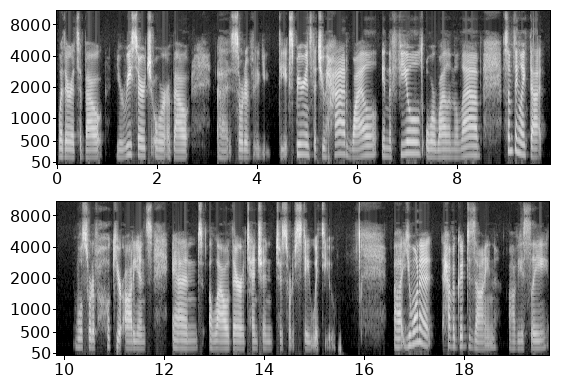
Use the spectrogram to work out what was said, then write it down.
whether it's about your research or about uh, sort of the experience that you had while in the field or while in the lab, something like that will sort of hook your audience and allow their attention to sort of stay with you. Uh, you want to have a good design, obviously.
